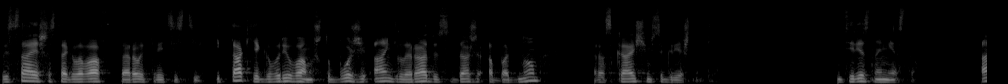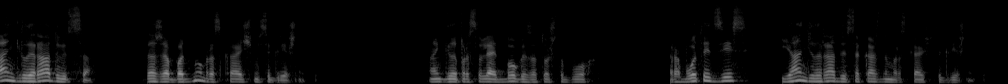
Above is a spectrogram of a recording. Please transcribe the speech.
В Исаии 6 глава 2-3 стих. «Итак, я говорю вам, что Божьи ангелы радуются даже об одном – раскающемся грешнике. Интересное место. Ангелы радуются даже об одном раскающемся грешнике. Ангелы прославляют Бога за то, что Бог работает здесь, и ангелы радуются каждому раскающемуся грешнике.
